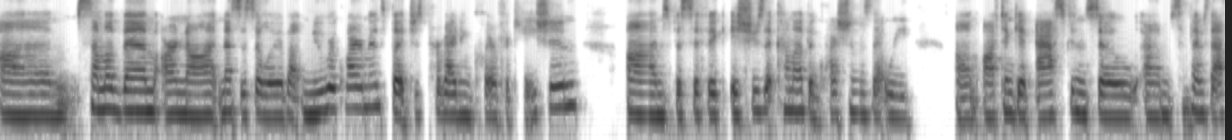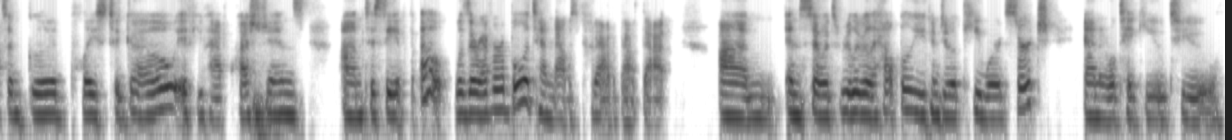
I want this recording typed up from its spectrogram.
Um, some of them are not necessarily about new requirements, but just providing clarification on specific issues that come up and questions that we um, often get asked. And so um, sometimes that's a good place to go if you have questions um, to see if, oh, was there ever a bulletin that was put out about that? Um, and so it's really, really helpful. You can do a keyword search and it will take you to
